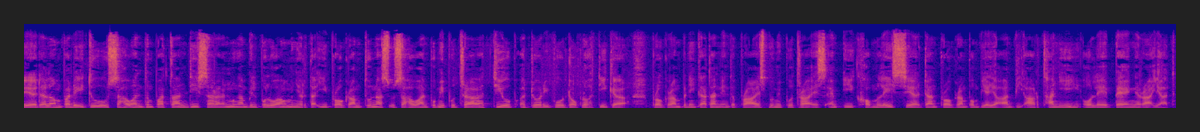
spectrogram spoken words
Ya, dalam pada itu, usahawan tempatan disaran mengambil peluang menyertai program Tunas Usahawan Bumi Putra TIUP 2023, program peningkatan enterprise Bumi Putra SME Corp Malaysia dan program pembiayaan BR Tani oleh Bank Rakyat.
